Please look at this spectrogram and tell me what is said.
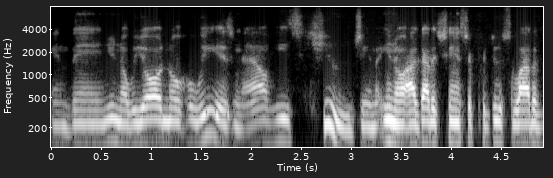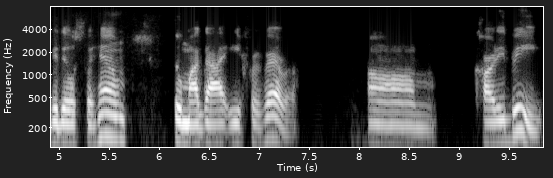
and then, you know, we all know who he is now. He's huge. And, you know, I got a chance to produce a lot of videos for him through my guy, E. Rivera. Um, Cardi B.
